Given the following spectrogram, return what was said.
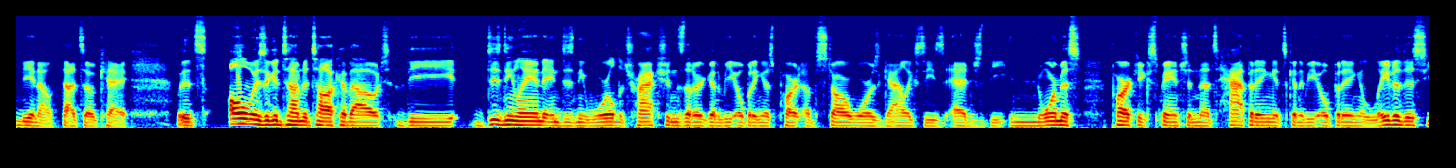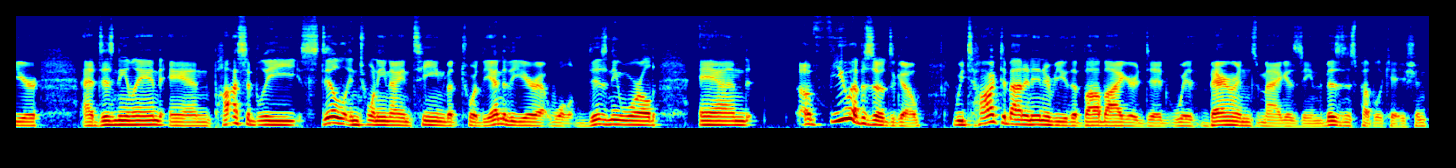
you know, that's okay. It's always a good time to talk about the Disneyland and Disney World attractions that are going to be opening as part of Star Wars Galaxy's Edge, the enormous park expansion that's happening. It's going to be opening later this year at Disneyland and possibly still in 2019, but toward the end of the year at Walt Disney World. And a few episodes ago, we talked about an interview that Bob Iger did with Barron's Magazine, the business publication,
